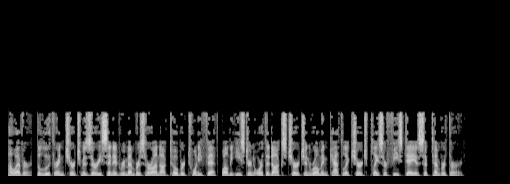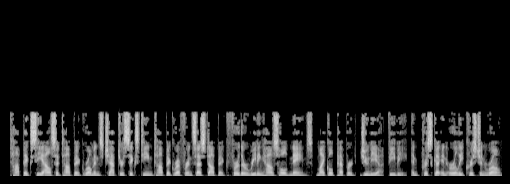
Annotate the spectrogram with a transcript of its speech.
However, the Lutheran Church Missouri Synod remembers her on October 25, while the Eastern Orthodox Church and Roman Catholic Church place her feast day as September 3. Topic see also topic Romans chapter 16 topic References topic Further reading Household names, Michael Peppard, Junia, Phoebe, and Prisca in Early Christian Rome,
